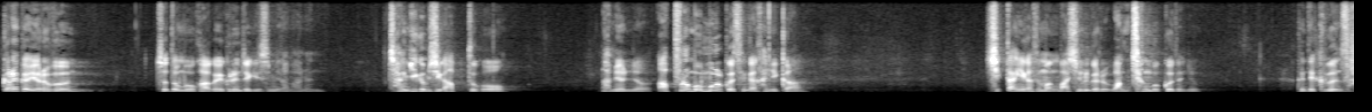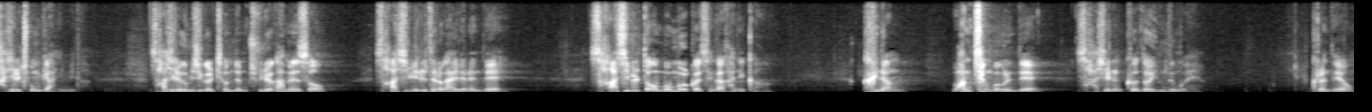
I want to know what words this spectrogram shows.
그러니까 여러분, 저도 뭐 과거에 그런 적이 있습니다만은 장기 금식 앞두고 나면요 앞으로 못 먹을 거 생각하니까 식당에 가서 막 맛있는 거를 왕창 먹거든요. 근데 그건 사실 좋은 게 아닙니다. 사실 음식을 점점 줄여가면서 40일을 들어가야 되는데 40일 동안 못 먹을 걸 생각하니까 그냥 왕창 먹는데 사실은 그건 더 힘든 거예요. 그런데요.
